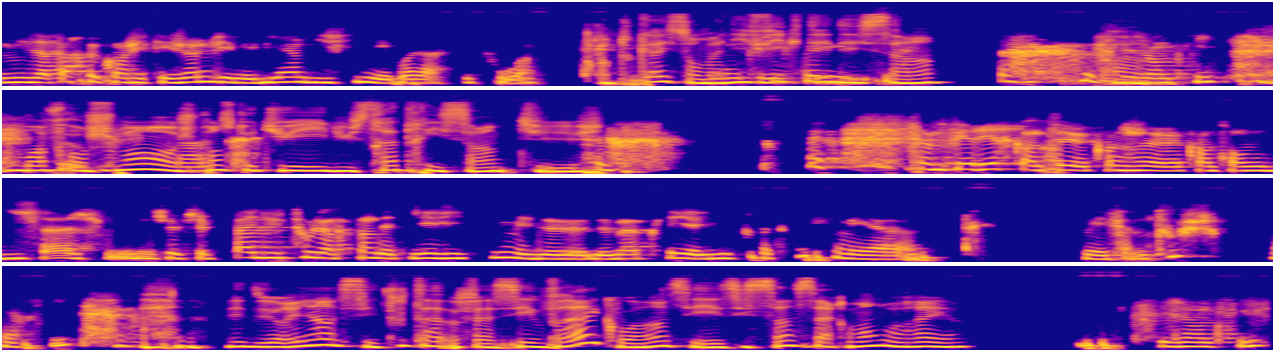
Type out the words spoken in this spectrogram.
mis à part que quand j'étais jeune, j'aimais bien dessiner. Voilà, c'est tout. Hein. En tout cas, ils sont magnifiques tes dessins. c'est gentil. Moi, franchement, je pense que tu es illustratrice. Hein, tu... ça me fait rire quand, euh, quand, je, quand on me dit ça. Je n'ai pas du tout l'impression d'être légitime et de, de m'appeler illustratrice, mais, euh, mais ça me touche. Merci. mais de rien, c'est tout, enfin c'est vrai quoi. Hein, c'est sincèrement vrai. Hein. C'est gentil.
